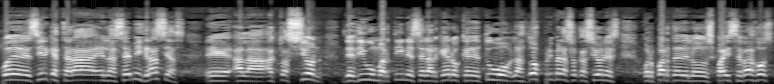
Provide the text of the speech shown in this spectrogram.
puede decir que estará en las semis gracias eh, a la actuación de Dibu Martínez, el arquero que detuvo las dos primeras ocasiones por parte de los Países Bajos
